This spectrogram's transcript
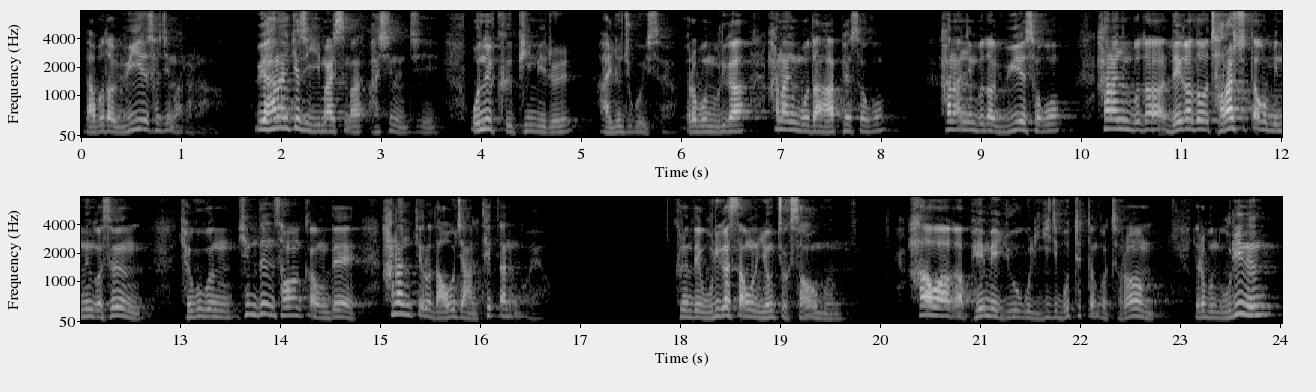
나보다 위에 서지 말아라. 왜 하나님께서 이 말씀 하시는지 오늘 그 비밀을 알려주고 있어요. 여러분, 우리가 하나님보다 앞에 서고, 하나님보다 위에 서고, 하나님보다 내가 더 잘할 수 있다고 믿는 것은 결국은 힘든 상황 가운데 하나님께로 나오지 않겠다는 거예요. 그런데 우리가 싸우는 영적 싸움은 하와가 뱀의 유혹을 이기지 못했던 것처럼 여러분, 우리는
